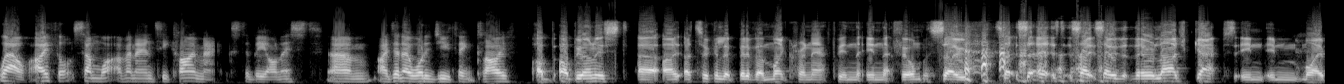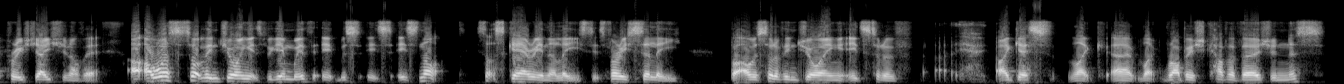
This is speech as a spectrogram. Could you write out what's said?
Well, I thought somewhat of an anticlimax, to be honest. Um, I don't know. What did you think, Clive? I'll, I'll be honest. Uh, I, I took a little bit of a micro nap in in that film, so so, so, so, so that there are large gaps in, in my appreciation of it. I, I was sort of enjoying it to begin with. It was it's it's not it's not scary in the least. It's very silly, but I was sort of enjoying its sort of I guess like uh, like rubbish cover versionness,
